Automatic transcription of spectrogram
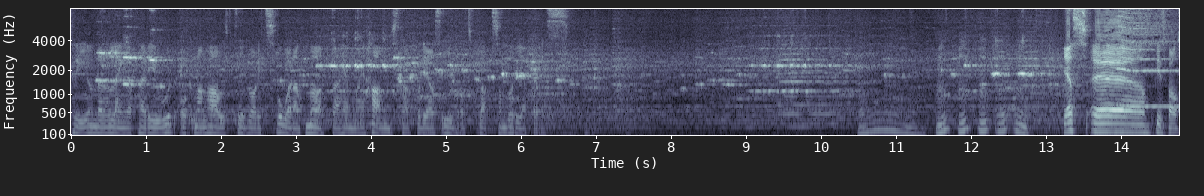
3 under en längre period och man har alltid varit svåra att möta hemma i Halmstad på deras idrottsplats som börjar på S. Yes, eh, pisspaus.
